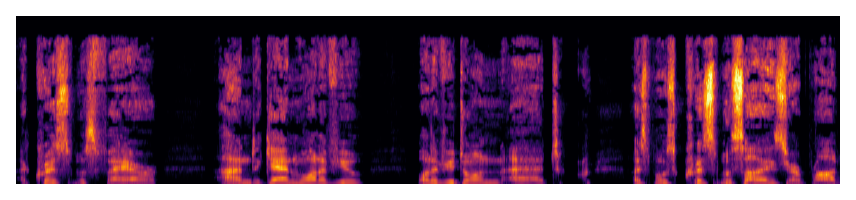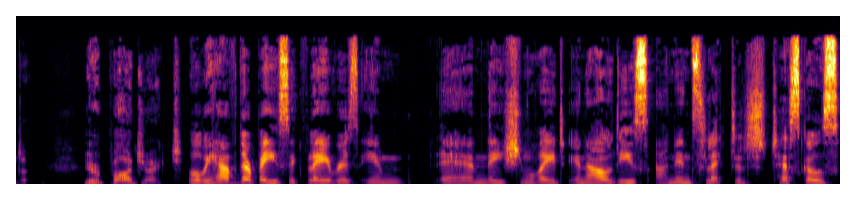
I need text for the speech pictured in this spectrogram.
a Christmas fair, and again, what have you what have you done uh, to, I suppose, Christmasize your product? Your project? Well, we have their basic flavours in um, nationwide in Aldi's and in selected Tesco's,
